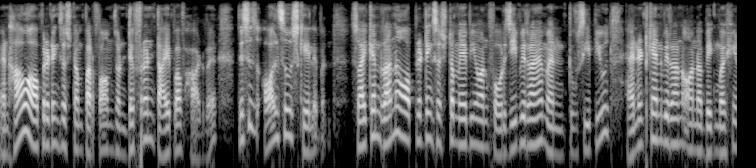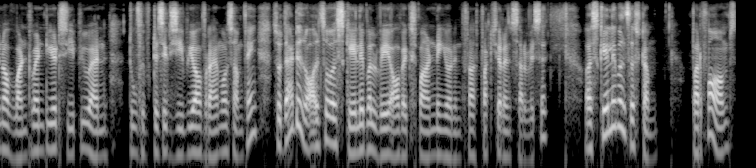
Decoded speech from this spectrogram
and how operating system performs on different type of hardware. This is also scalable. So I can run an operating system maybe on 4 GB RAM and 2 CPUs and it can be run on a big machine of 128 CPU and 256 GB of RAM or something. So that is also a scalable way of expanding your infrastructure and services. A scalable system performs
